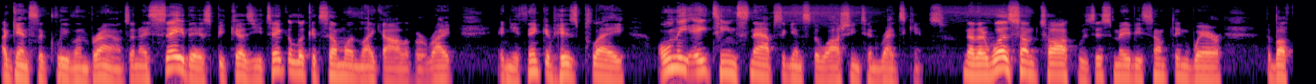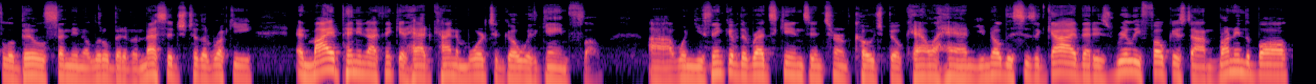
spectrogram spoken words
against the Cleveland Browns. And I say this because you take a look at someone like Oliver, right? And you think of his play only 18 snaps against the Washington Redskins. Now, there was some talk was this maybe something where the Buffalo Bills sending a little bit of a message to the rookie? In my opinion, I think it had kind of more to go with game flow. Uh, when you think of the Redskins interim coach Bill Callahan, you know this is a guy that is really focused on running the ball,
